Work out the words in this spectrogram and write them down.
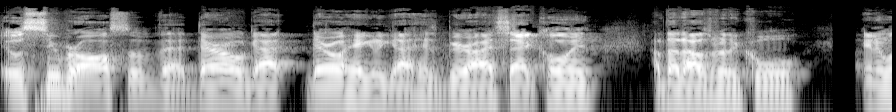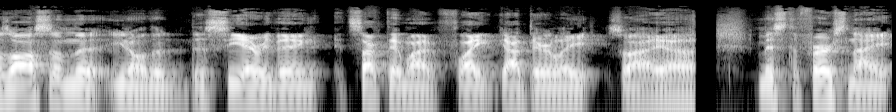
It was super awesome that Daryl got Daryl Haegley got his beer ISAC coin. I thought that was really cool and it was awesome to you know to, to see everything. It sucked that my flight got there late, so I uh, missed the first night,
